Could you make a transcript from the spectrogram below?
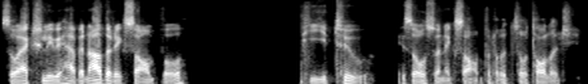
So actually, we have another example. P2 is also an example of a tautology.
